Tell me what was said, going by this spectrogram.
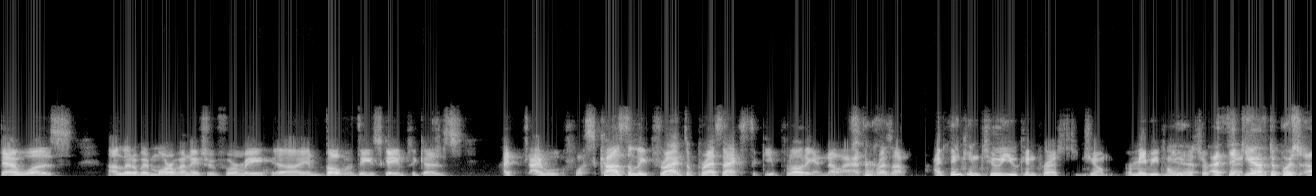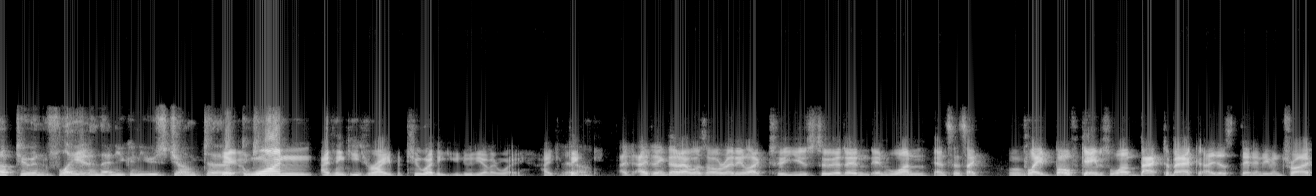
that was a little bit more of an issue for me uh, in both of these games because I I w- was constantly trying to press X to keep floating, and no, I had to press up. I think in two you can press jump, or maybe it's only Yeah, with certain. I think pets. you have to push up to inflate, and then you can use jump to. Yeah, to keep- one, I think he's right, but two, I think you can do the other way. I Yeah. think. I, I think that I was already like too used to it in, in one, and since I Oh. played both games one back to back, I just didn't even try.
